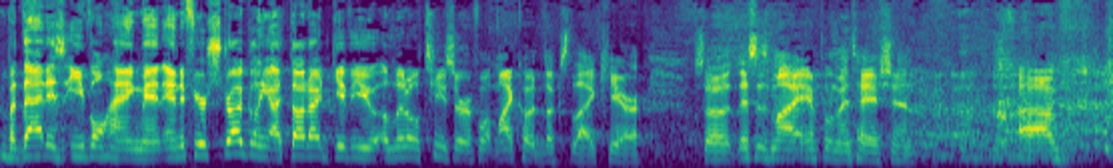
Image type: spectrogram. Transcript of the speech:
But that is Evil Hangman. And if you're struggling, I thought I'd give you a little teaser of what my code looks like here. So this is my implementation. Um,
